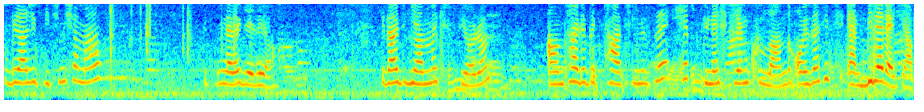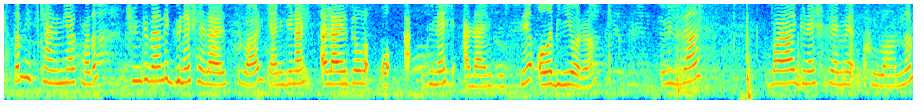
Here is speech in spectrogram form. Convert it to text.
Bu birazcık bitmiş ama yine de geliyor. Birazcık yanmak istiyorum. Antalya'daki tatilimizde hep güneş kremi kullandım. O yüzden hiç yani bilerek yaptım. Hiç kendimi yakmadım. Çünkü bende güneş alerjisi var. Yani güneş alerjisi ola- o- güneş alerjisi olabiliyorum. O yüzden bayağı güneş kremi kullandım.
